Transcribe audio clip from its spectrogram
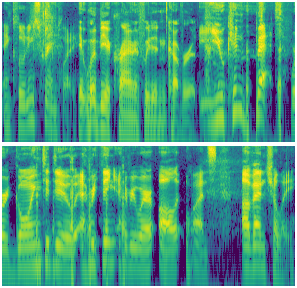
including screenplay. It would be a crime if we didn't cover it. You can bet we're going to do Everything Everywhere All at Once eventually.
